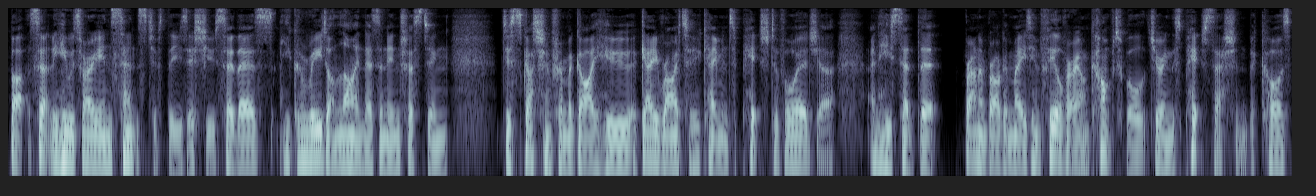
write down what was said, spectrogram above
but certainly he was very insensitive to these issues. So there's, you can read online, there's an interesting discussion from a guy who, a gay writer who came in to pitch to Voyager, and he said that Braga made him feel very uncomfortable during this pitch session because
